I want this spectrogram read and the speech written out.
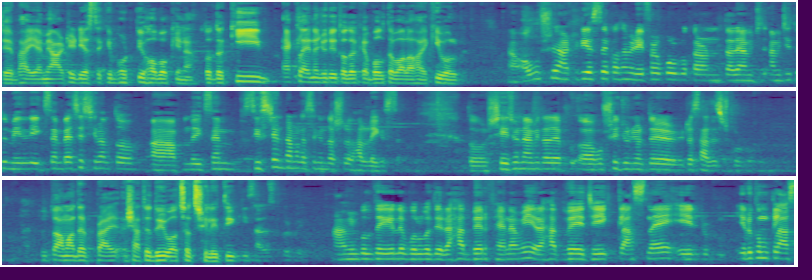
যে ভাই আমি আরটিডিএস কি ভর্তি হব কিনা? তোদের কি এক লাইনে যদি তোদেরকে বলতে বলা হয় কি বলবে? অবশ্যই আরটিডিএস এর কথা আমি রেফার করব কারণ তাদের আমি আমি যেহেতু মেনলি এক্সাম ব্যাচে ছিলাম তো আপনাদের এক্সাম সিস্টেমটা আমার কাছে কিন্তু আসলে ভালো লেগেছে। তো সেই জন্য আমি তাদের অবশ্যই জুনিয়রদের এটা সাজেস্ট করব। তুই তো আমাদের প্রায় সাথে দুই বছর ছিলি তুই কি সাজেস্ট করবি? আমি বলতে গেলে বলব যে রাহাত ভাইয়ের ফ্যান আমি। রাহাত ভাই যেই ক্লাস নেয় এর এরকম ক্লাস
